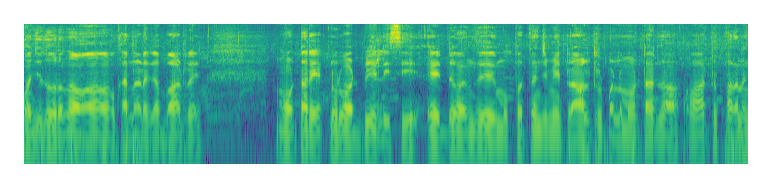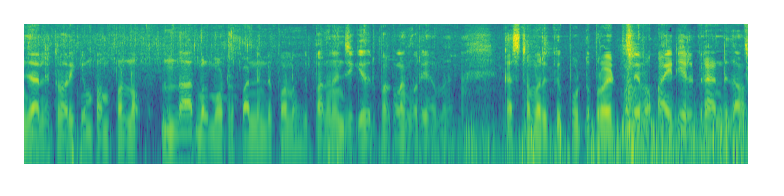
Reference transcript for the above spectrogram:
கொஞ்சம் தூரம் தான் கர்நாடகா பார்டரு மோட்டார் எட்நூறு வாட் பிஎல்இசி ஹெட்டு வந்து முப்பத்தஞ்சு மீட்டர் ஆல்ட்ரு பண்ண மோட்டார் தான். வாட்ரு பதினஞ்சாயிரம் லிட்டர் வரைக்கும் பம்ப் பண்ணோம். நார்மல் மோட்டர் பன்னெண்டு பண்ணோம் இது பதினஞ்சுக்கு எதிர்பார்க்கலாம் குறையாமல் கஸ்டமருக்கு போட்டு ப்ரொவைட் பண்ணிடுறோம். ஐடியல் பிராண்டு தான்.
